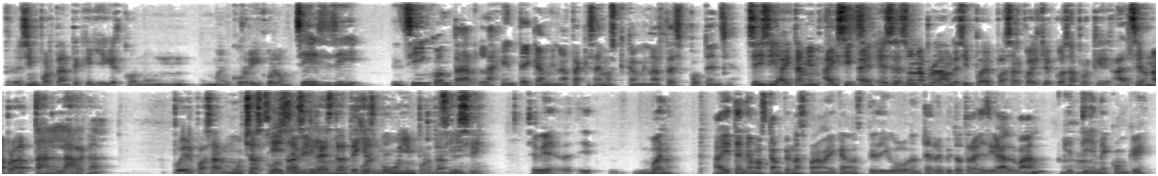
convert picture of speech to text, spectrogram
pero es importante que llegues con un, un buen currículum. sí, sí, sí. Sin contar la gente de caminata, que sabemos que caminata es potencia. Sí, sí, ahí también, ahí sí, ahí- esa es una prueba donde sí puede pasar cualquier cosa porque al ser una prueba tan larga puede pasar muchas Sí, cosas y la estrategia es muy importante, sí. Sí. Se ve, bueno, ahí tenemos campeonas panamericanos, te digo, te repito otra vez, Galván, que tiene con qué.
